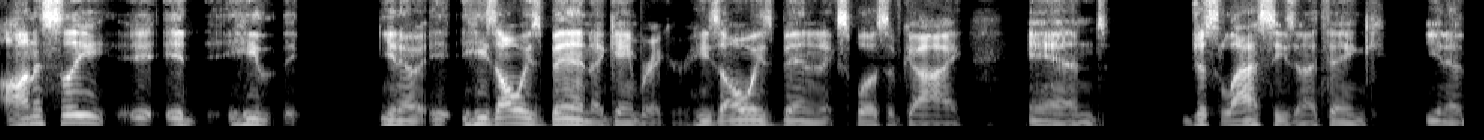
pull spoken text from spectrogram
Honestly, it, it he you know, it, he's always been a game breaker. He's always been an explosive guy and just last season I think, you know,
